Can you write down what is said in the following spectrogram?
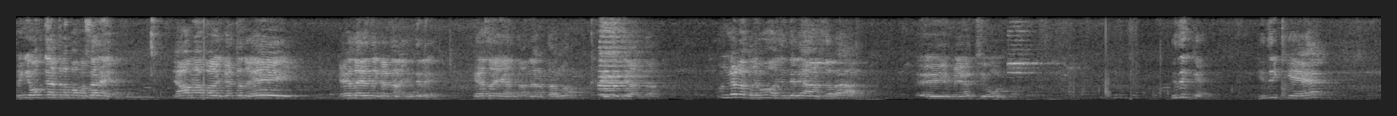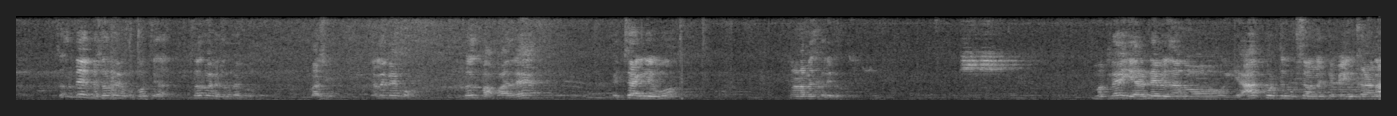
ಹಿಂಗೆ ಹೋಗ್ತಾ ಇರ್ತಾರಪ್ಪ ಬಸ್ಸಲ್ಲಿ. ಯಾವನಪ್ಪ ಕೇಳ್ತಾನೆ? ಏಯ್ ಕೇಸಾಯಿ ಅಂತ ಕೇಳ್ತಾನೆ ಹಿಂದಿಲೆ. ಕೇಸಾಯಿ ಅಂತ. ಅರ್ಥನು ಐದಿದ್ಯ ಅಂತ ಹಂಗೆ ಹಿಂದೆ ಆನ್ಸರ ಏಯ್ ಮೇ ಅಚ್ಚಿ ಅಂತ ಇದಕ್ಕೆ ಇದಕ್ಕೆ ಸ್ವಲ್ಪ ಬೇಕು ಸ್ವಲ್ಪ ಬೇಕು ಗೊತ್ತಿಲ್ಲ ಸ್ವಲ್ಪ ಬೇಕು ಸ್ವಲ್ಪ ಬೇಕು. ಭಾಷೆ ಎಲ್ಲ ಬೇಕು. ಸ್ವಲ್ಪ ಆದರೆ ಹೆಚ್ಚಾಗಿ ನೀವು ಕನ್ನಡ ಭಾಷೆ ಕಲಿಬೇಕು. ಮಕ್ಕಳೇ ಎರಡನೇ ನಾನು ಯಾಕೆ ಕೊಡ್ತೀನಿ ಮುಗಿಸೋ ಅನ್ನೋಕ್ಕೆ ಮೇನ್ ಕಾರಣ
